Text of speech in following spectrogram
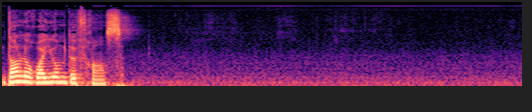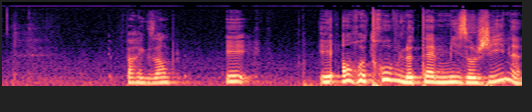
dans le royaume de France. Par exemple, et, on retrouve le thème misogyne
